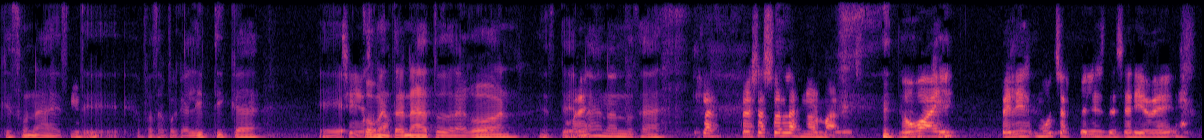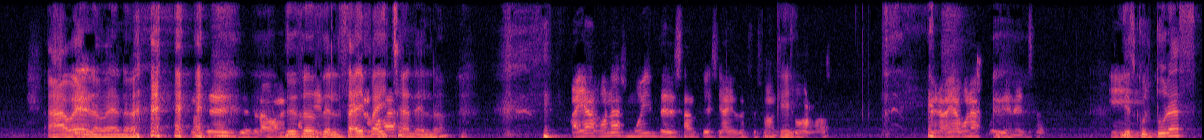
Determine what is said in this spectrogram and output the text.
que es una este, apocalíptica. Eh, cómo entrenar a tu dragón. Este, no, no, no, Pero esas son las normales. Luego hay muchas pelis de serie B. Ah, bueno, bueno. De, esos del Sci-Fi Channel, ¿no? Hay algunas muy interesantes y hay otras que son churros. Pero hay algunas muy bien hechas. Y... esculturas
